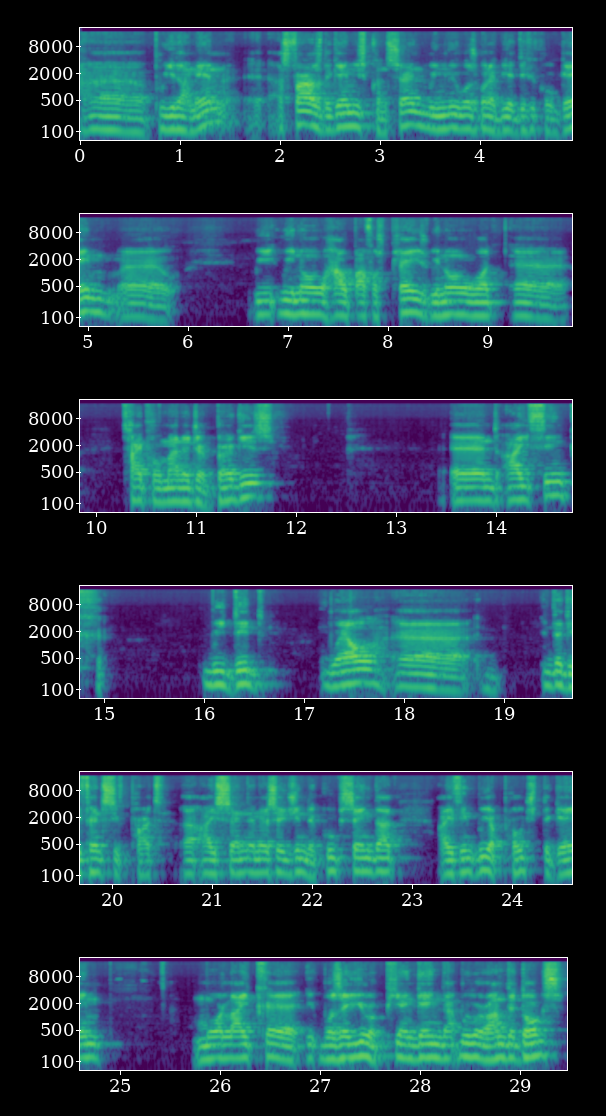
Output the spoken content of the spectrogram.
uh, Puigdamen. Uh, as far as the game is concerned, we knew it was going to be a difficult game. Uh, we we know how Paphos plays. We know what uh, type of manager Berg is, and I think we did well uh, in the defensive part. Uh, I sent a message in the group saying that I think we approached the game more like uh, it was a European game that we were underdogs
